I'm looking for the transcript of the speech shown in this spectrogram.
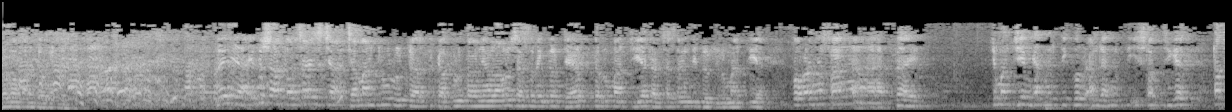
Romo Van Nah, ya, itu sahabat saya sejak zaman dulu, udah 30 tahun yang lalu saya sering ke, ke rumah dia dan saya sering tidur di rumah dia. Orangnya sangat baik. Cuma dia nggak ngerti Quran, nggak ngerti Islam juga. Tapi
